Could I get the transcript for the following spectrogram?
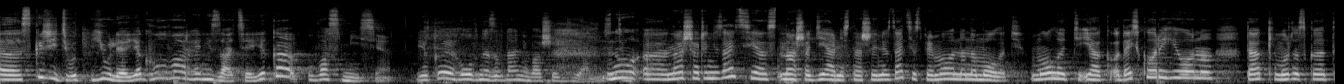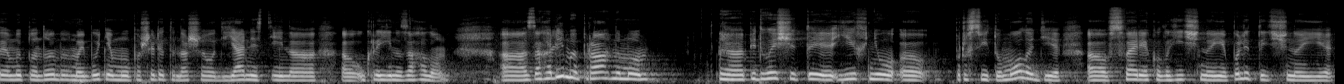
Е, Скажіть, от Юлія, як голова організації, яка у вас місія? Яке головне завдання вашої діяльності? Ну, е, наша організація, наша діяльність нашої організації спрямована на молодь. Молодь як Одеського регіону, так і можна сказати, ми плануємо в майбутньому поширити нашу діяльність і на е, Україну загалом. Взагалі, ми прагнемо. Підвищити їхню просвіту молоді е, в сфері екологічної, політичної,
